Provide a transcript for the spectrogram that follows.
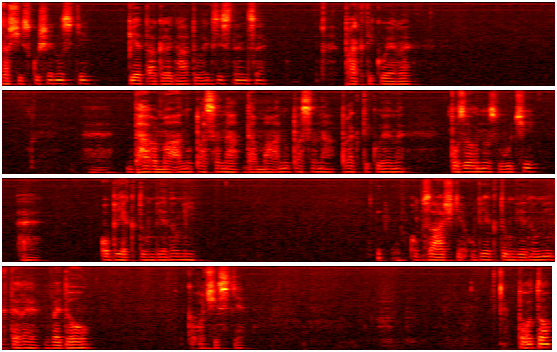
naší zkušenosti, pět agregátů existence, praktikujeme dharma anupasana, dhamma anupasana, praktikujeme pozornost vůči eh, objektům vědomí. Obzvláště objektům vědomí, které vedou k očistě. Proto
